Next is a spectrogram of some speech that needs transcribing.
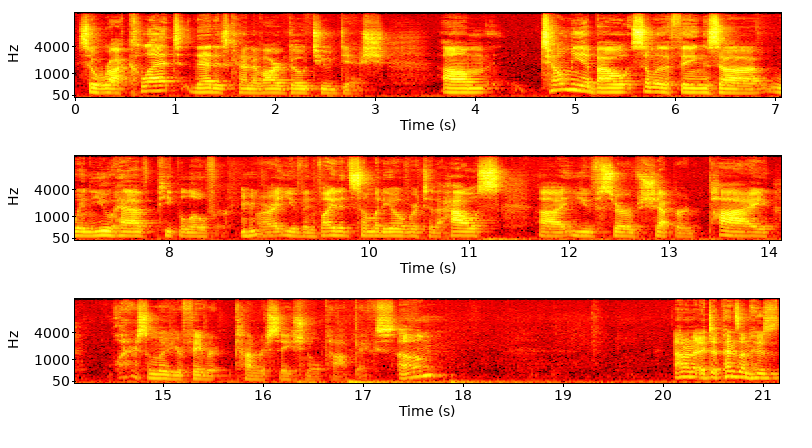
So, raclette, that is kind of our go to dish. Um, tell me about some of the things uh, when you have people over. All right, you've invited somebody over to the house, uh, you've served shepherd pie. What are some of your favorite conversational topics? Um, I don't know. It depends on who's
